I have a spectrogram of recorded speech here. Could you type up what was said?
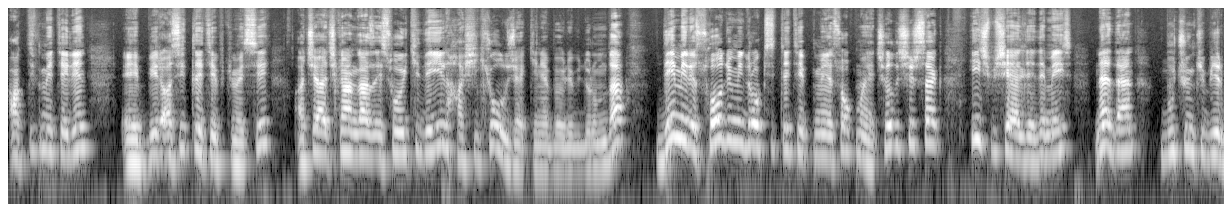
aktif metalin e, bir asitle tepkimesi açığa çıkan gaz SO2 değil H2 olacak yine böyle bir durumda. Demiri sodyum hidroksitle tepkimeye sokmaya çalışırsak hiçbir şey elde edemeyiz. Neden? Bu çünkü bir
